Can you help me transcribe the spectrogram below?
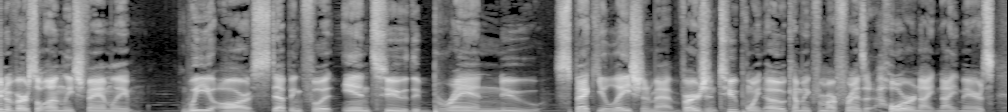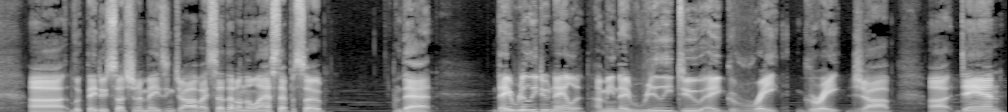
Universal Unleashed family, we are stepping foot into the brand new speculation map version 2.0 coming from our friends at Horror Night Nightmares. Uh, look, they do such an amazing job. I said that on the last episode that they really do nail it. I mean, they really do a great, great job. Uh, Dan,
